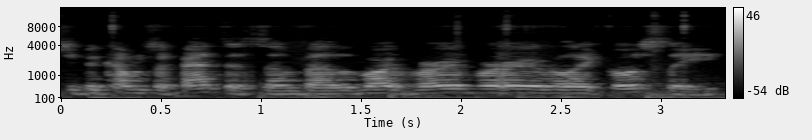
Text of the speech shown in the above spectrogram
she becomes a phantasm, but very, very, very like ghostly.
